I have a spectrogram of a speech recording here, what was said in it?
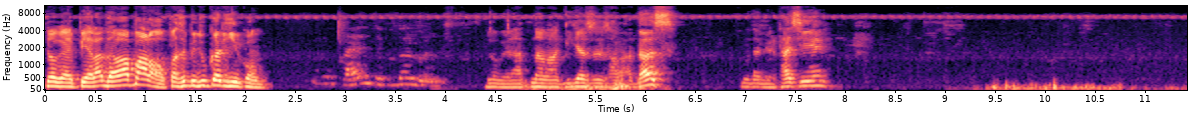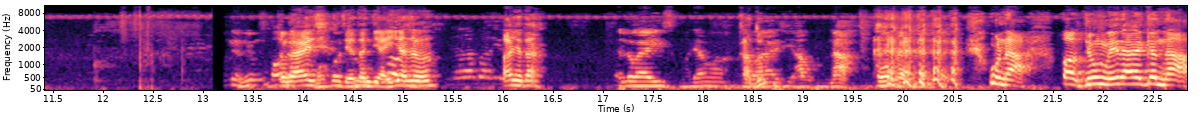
જો ગાય પહેલાં દવા પાડો પછી બીજું કરીએ કોમ. જો ભાઈ રાતના વાગી ગયા સાડા દસ. બધા બેઠા છીએ. તો ગાઈસ ચેતનજી આવી ગયા છો આ જતા હેલો ગાઈસ મજામાં. ખાધું? ના. હું ના. અડધી ઊંઘ લઈને આવે કે ના?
